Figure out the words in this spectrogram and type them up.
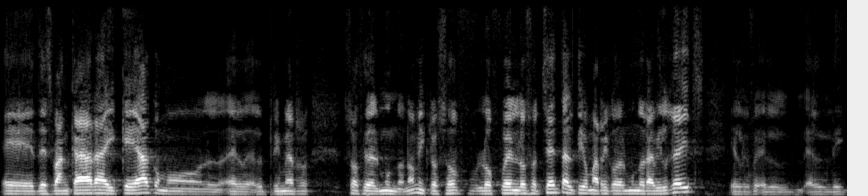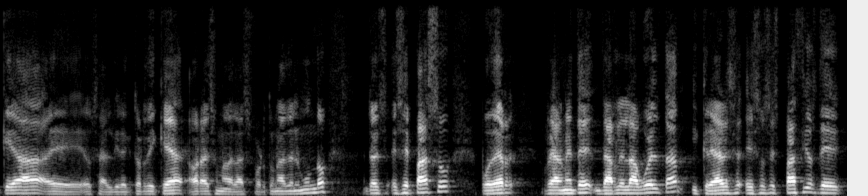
eh, desbancar a IKEA como el, primer socio del mundo. ¿no? Microsoft lo fue en los 80, el tío más rico del mundo era Bill Gates, el, de IKEA, eh, o sea, el director de IKEA ahora es una de las fortunas del mundo. Entonces, ese paso, poder realmente darle la vuelta y crear esos espacios de,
